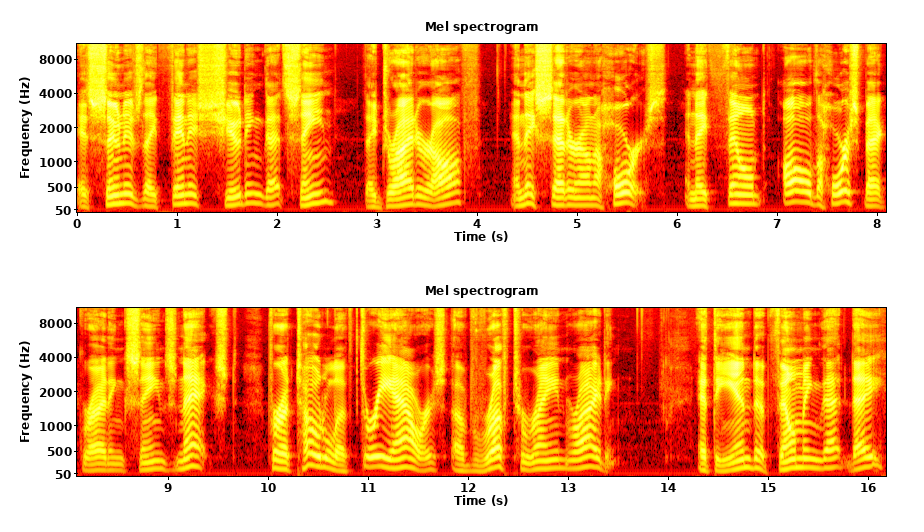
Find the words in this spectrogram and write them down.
As soon as they finished shooting that scene, they dried her off and they set her on a horse and they filmed all the horseback riding scenes next for a total of three hours of rough terrain riding. At the end of filming that day,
